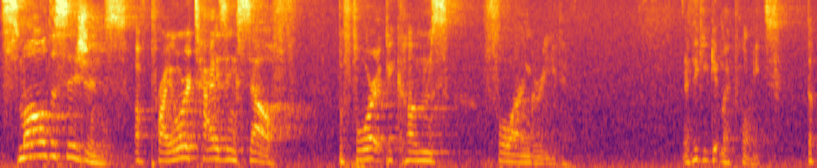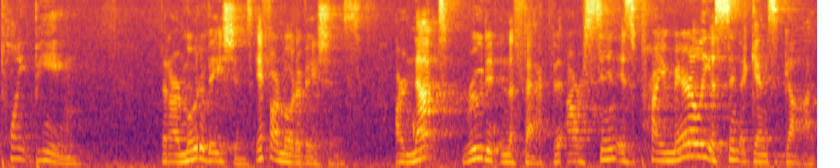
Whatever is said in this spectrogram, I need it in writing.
small decisions of prioritizing self before it becomes full on greed. I think you get my point. The point being that our motivations, if our motivations, are not rooted in the fact that our sin is primarily a sin against God,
